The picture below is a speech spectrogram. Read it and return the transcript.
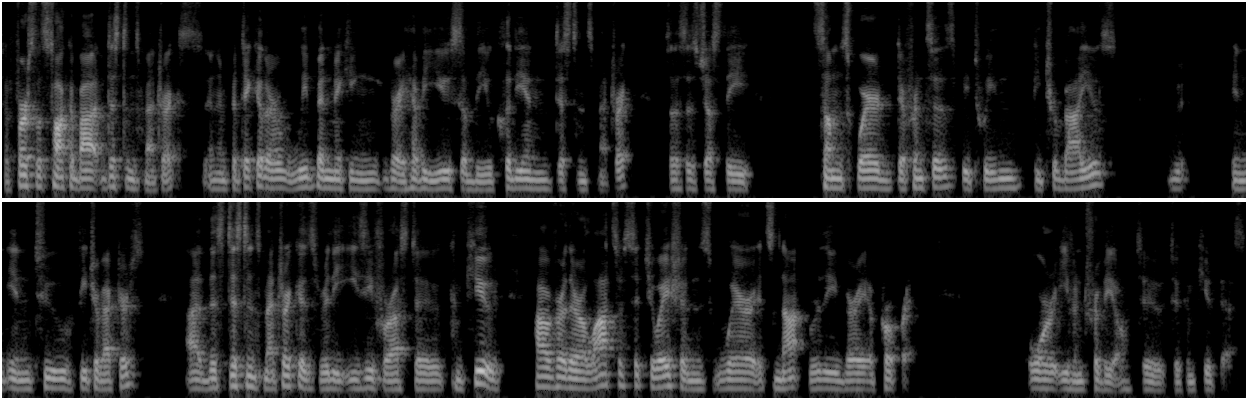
So first, let's talk about distance metrics. And in particular, we've been making very heavy use of the Euclidean distance metric. So this is just the sum squared differences between feature values in, in two feature vectors. Uh, this distance metric is really easy for us to compute. However, there are lots of situations where it's not really very appropriate or even trivial to, to compute this.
